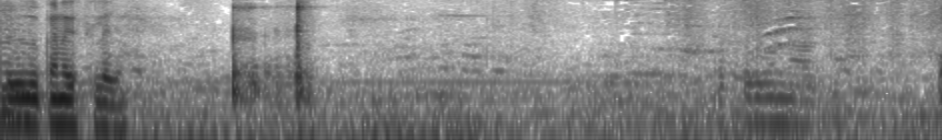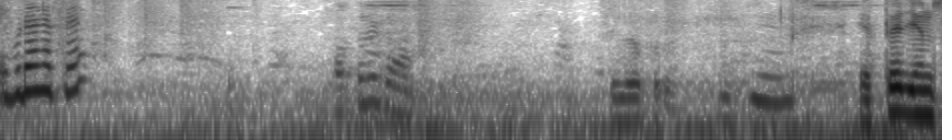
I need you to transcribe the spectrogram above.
ଯେଉଁ ଦୋକାନ ଏତେ ଜିନିଷ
